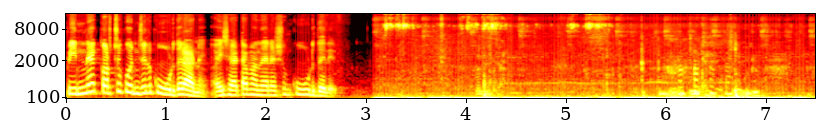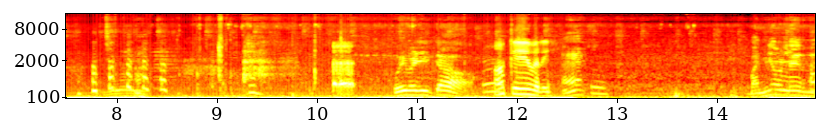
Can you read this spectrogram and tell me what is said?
പിന്നെ കുറച്ച് കൊഞ്ചൽ കൂടുതലാണ്. വൈശാട്ടം വന്നതിന് ശേഷം കൂടുതൽ ഓക്കെ പറയും. മഞ്ഞുള്ളായിരുന്നു.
